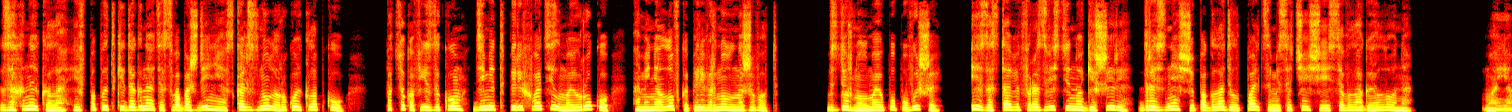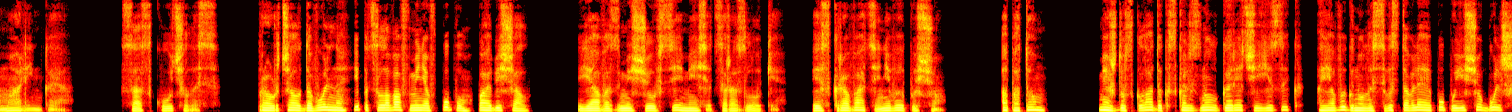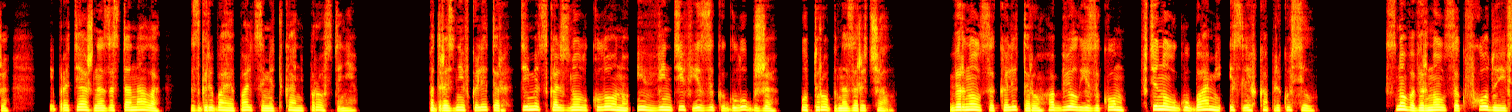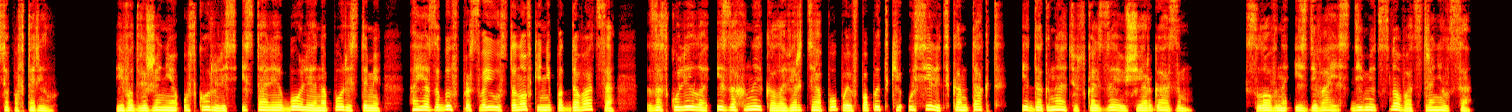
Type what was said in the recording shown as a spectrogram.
Захныкала и в попытке догнать освобождение скользнула рукой к лобку. Подсоков языком, Демид перехватил мою руку, а меня ловко перевернул на живот. Вздернул мою попу выше и, заставив развести ноги шире, дразняще погладил пальцами сочащаяся влагой лона. «Моя маленькая, соскучилась», — проурчал довольно и, поцеловав меня в попу, пообещал. «Я возмещу все месяцы разлуки. Из кровати не выпущу. А потом между складок скользнул горячий язык, а я выгнулась, выставляя попу еще больше, и протяжно застонала, сгребая пальцами ткань простыни. Подразнив клитор, Тимит скользнул к лону и, ввинтив язык глубже, утробно зарычал. Вернулся к калитору, обвел языком, втянул губами и слегка прикусил. Снова вернулся к входу и все повторил. Его движения ускорились и стали более напористыми, а я, забыв про свои установки не поддаваться, заскулила и захныкала, вертя попой в попытке усилить контакт и догнать ускользающий оргазм. Словно издеваясь, Демид снова отстранился.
